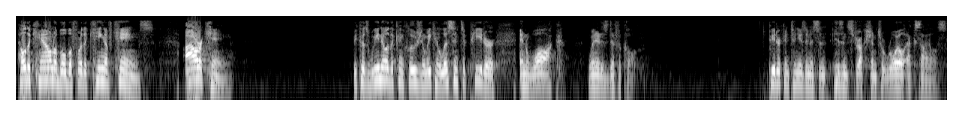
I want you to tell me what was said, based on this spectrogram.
Held accountable before the King of Kings, our King. Because we know the conclusion, we can listen to Peter and walk when it is difficult. Peter continues in his, his instruction to royal exiles.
